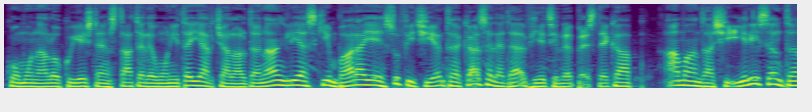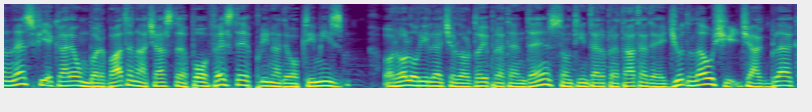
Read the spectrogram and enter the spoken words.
Cum una locuiește în Statele Unite, iar cealaltă în Anglia, schimbarea e suficientă ca să le dea viețile peste cap. Amanda și Iris întâlnesc fiecare un bărbat în această poveste plină de optimism. Rolurile celor doi pretendenți sunt interpretate de Jude Law și Jack Black,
